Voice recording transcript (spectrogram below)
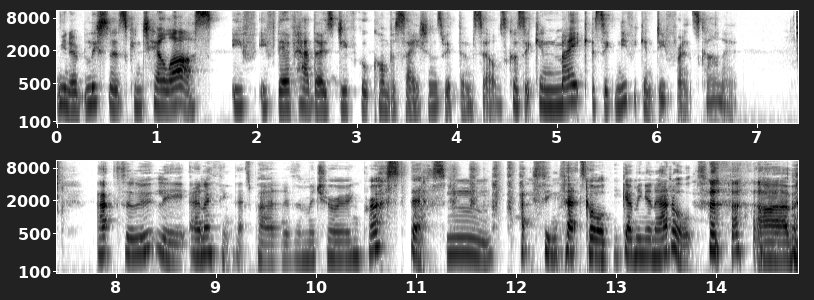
you know, listeners can tell us if if they've had those difficult conversations with themselves, because it can make a significant difference, can't it? Absolutely. And I think that's part of the maturing process. Mm. I think that's called becoming an adult. um,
